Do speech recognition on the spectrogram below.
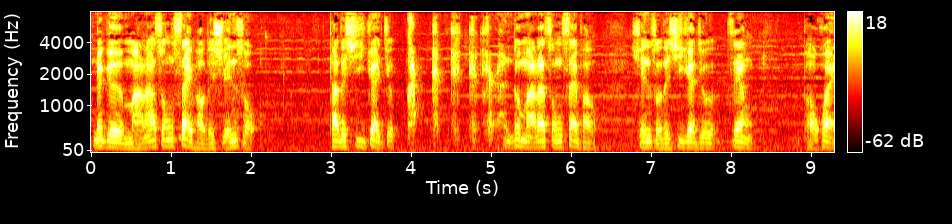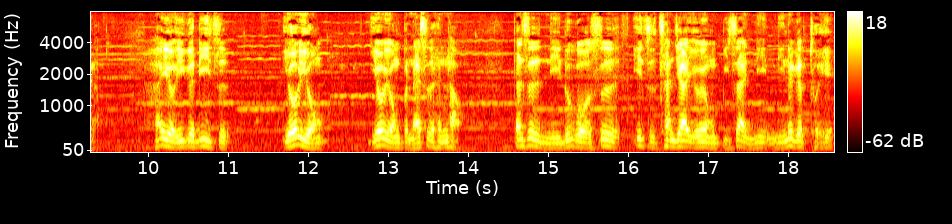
那个马拉松赛跑的选手，他的膝盖就咔咔咔咔咔，很多马拉松赛跑选手的膝盖就这样跑坏了。还有一个例子，游泳，游泳本来是很好，但是你如果是一直参加游泳比赛，你你那个腿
